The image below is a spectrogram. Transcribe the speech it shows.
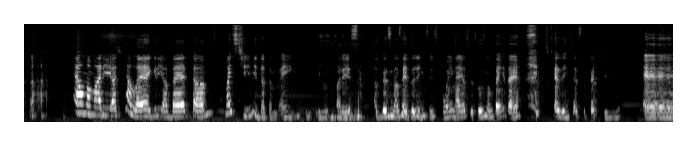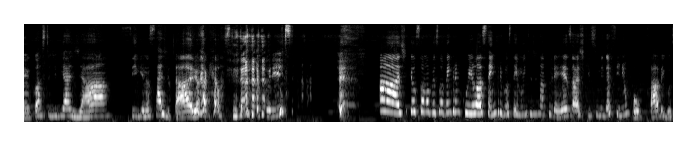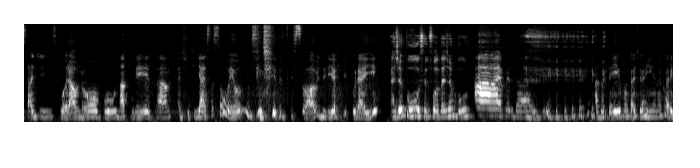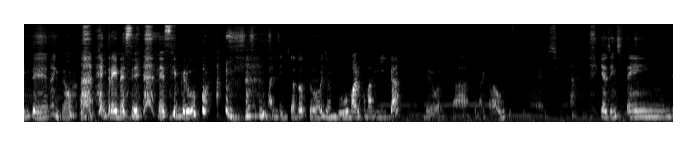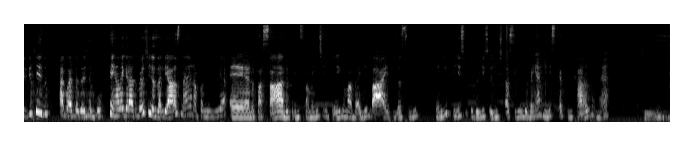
é uma Mari, acho que alegre, aberta, mais tímida também, por incrível que pareça. Às vezes nas redes a gente se expõe, né, e as pessoas não têm ideia de que a gente é super tímida. É, gosto de viajar, signo Sagitário, aquelas por isso. Ah, acho que eu sou uma pessoa bem tranquila, sempre gostei muito de natureza, acho que isso me define um pouco, sabe? Gostar de explorar o novo, natureza. Acho que essa sou eu, no sentido pessoal, diria que por aí. A Jambu, você não falou da Jambu. Ah, é verdade. Adotei uma cachorrinha na quarentena, então entrei nesse, nesse grupo. A gente adotou Jambu, moro com uma amiga, Verônica, tomara que ela ouça esse podcast. E a gente tem dividido a guarda da Jambu, que tem alegrado meus dias. Aliás, né, na pandemia, é, no passado, principalmente, entrei numa bad vibes, assim, bem difícil tudo isso. A gente está seguindo bem a risca aqui em casa, né? De, uhum.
